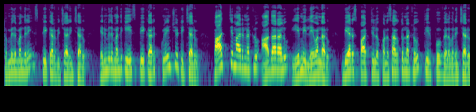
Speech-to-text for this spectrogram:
తొమ్మిది మందిని స్పీకర్ విచారించారు. ఎనిమిది మందికి స్పీకర్ క్లీన్ చిట్ ఇచ్చారు. పార్టీ మారినట్లు ఆధారాలు ఏమీ లేవన్నారు. బీఆర్ఎస్ పార్టీలో కొనసాగుతున్నట్లు తీర్పు వెలువరించారు.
